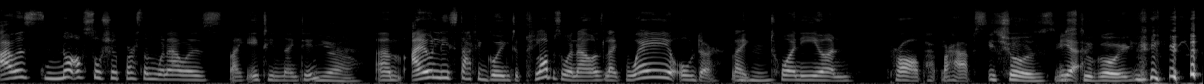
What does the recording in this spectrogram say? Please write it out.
I was not a social person when I was like 18, 19. Yeah. Um, I only started going to clubs when I was like way older, like Mhm. 21 pro perhaps. It shows you're Yeah. still going.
